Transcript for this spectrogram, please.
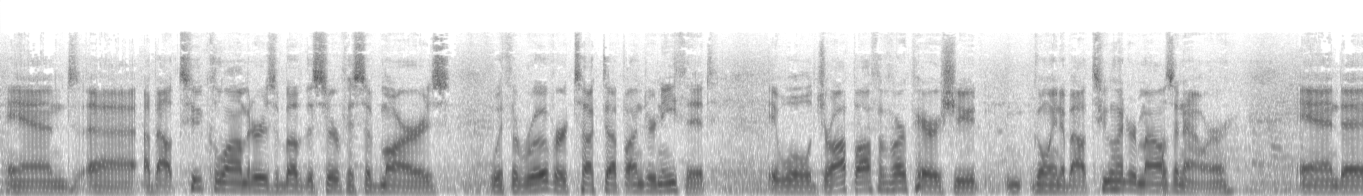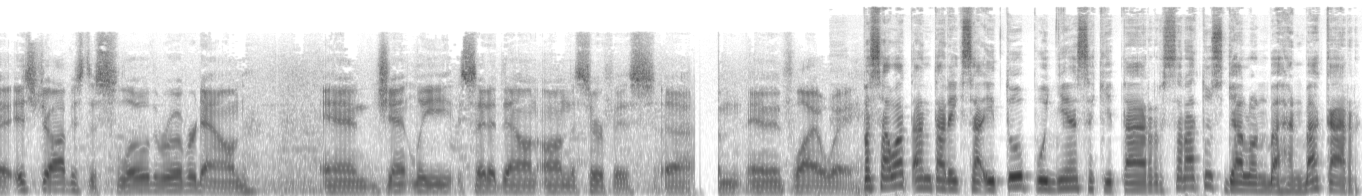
and uh, about two kilometers above the surface of Mars with the rover tucked up underneath it. It will drop off of our parachute going about 200 miles an hour and uh, its job is to slow the rover down and gently set it down on the surface uh, and fly away. Pesawat antariksa itu punya sekitar 100 galon bahan bakar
